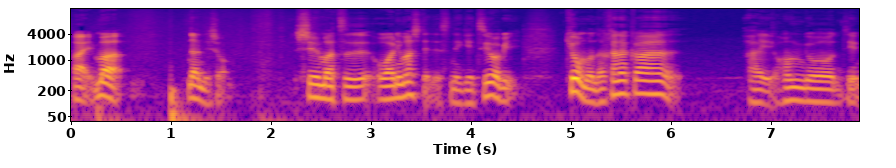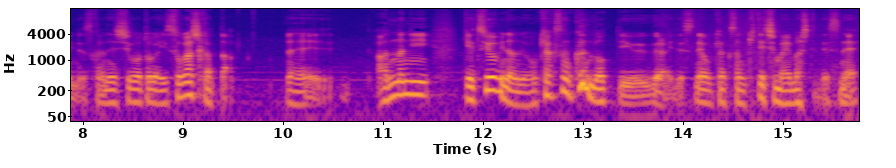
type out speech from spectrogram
はい、まあ、なんでしょう。週末終わりましてですね、月曜日、今日もなかなか、はい、本業っていうんですかね、仕事が忙しかった。えー、あんなに月曜日なのにお客さん来んのっていうぐらいですね、お客さん来てしまいましてですね、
